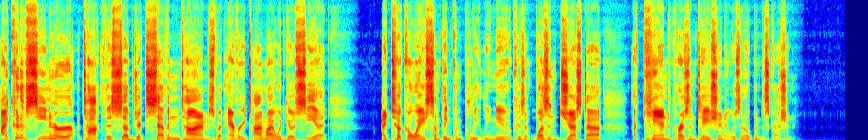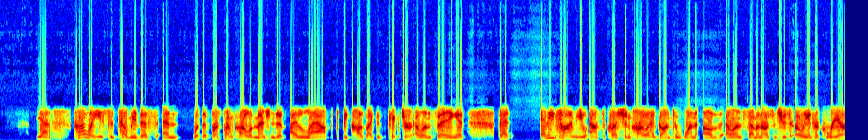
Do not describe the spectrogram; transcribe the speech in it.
I could have seen her talk this subject seven times, but every time I would go see it, I took away something completely new because it wasn't just a, a canned presentation, it was an open discussion. Yes. Carla used to tell me this, and the first time Carla mentioned it, I laughed because I could picture Ellen saying it. That anytime you asked a question, Carla had gone to one of Ellen's seminars when she was early in her career,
